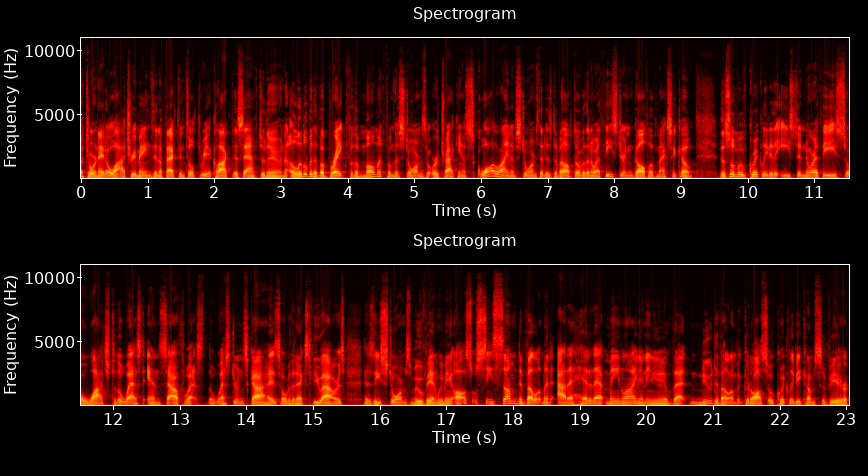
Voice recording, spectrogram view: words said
A tornado watch remains in effect until 3 o'clock this afternoon. A little bit of a break for the moment from the storms, but we're tracking a squall line of storms that has developed over the northeastern Gulf of Mexico. This will move quickly to the east and northeast, so watch to the west and southwest, the western skies, over the next few hours as these storms move in. We may also see some development out ahead of that main line, and any of that new development could also quickly become severe.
